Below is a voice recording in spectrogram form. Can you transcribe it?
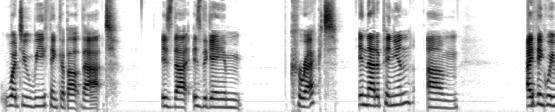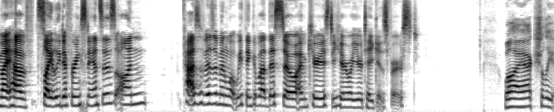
what do we think about that? Is that is the game correct in that opinion? Um, I think we might have slightly differing stances on pacifism and what we think about this. So I'm curious to hear what your take is first. Well, I actually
